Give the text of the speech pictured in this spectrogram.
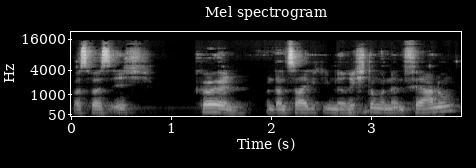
was weiß ich, Köln? Und dann zeige ich ihm eine Richtung und eine Entfernung,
